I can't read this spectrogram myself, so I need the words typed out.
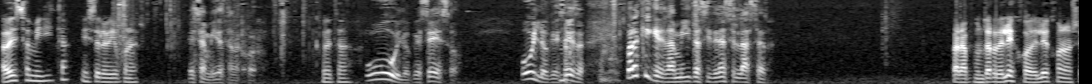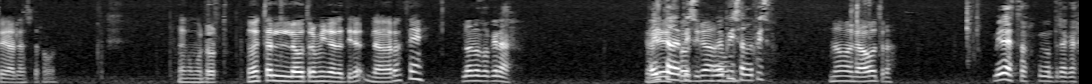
A ver esa mirita, esa la voy a poner. Esa mira está mejor. ¿Cómo está? Uy, lo que es eso. Uy, lo que es eso. ¿Para qué querés la mirita si tenés el láser? Para apuntar de lejos, de lejos no llega al láser, bueno. Mira como el orto. ¿Dónde está la otra mira? ¿La, tira- ¿La agarraste? No, no toqué nada. Ahí está en el piso, en el piso, en el piso. No, la otra. Mira esto, que encontré acá.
